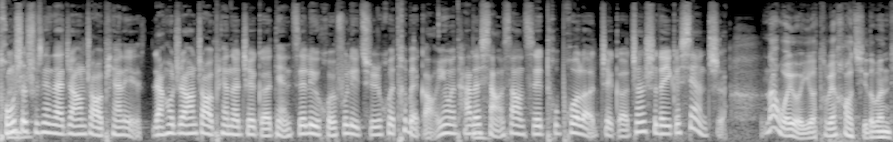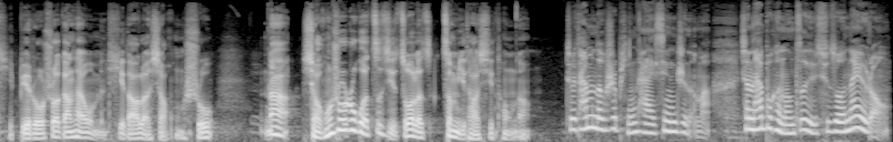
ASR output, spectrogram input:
同时出现在这张照片里，然后这张照片的这个点击率、回复率其实会特别高，因为他的想象其实突破了这个真实的一个限制。那我有一个特别好奇的问题，比如说刚才我们提到了小红书，那小红书如果自己做了这么一套系统呢？就是他们都是平台性质的嘛，像他不可能自己去做内容，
